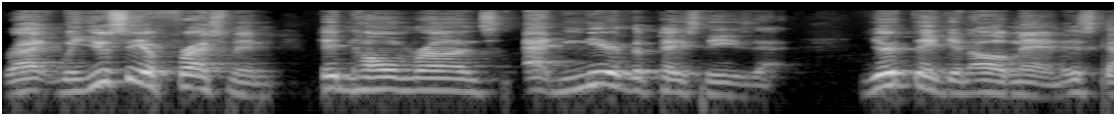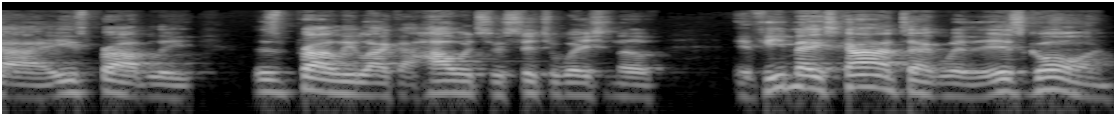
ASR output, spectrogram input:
right? When you see a freshman hitting home runs at near the pace that he's at, you're thinking, oh man, this guy, he's probably this is probably like a howitzer situation of if he makes contact with it, it's gone.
